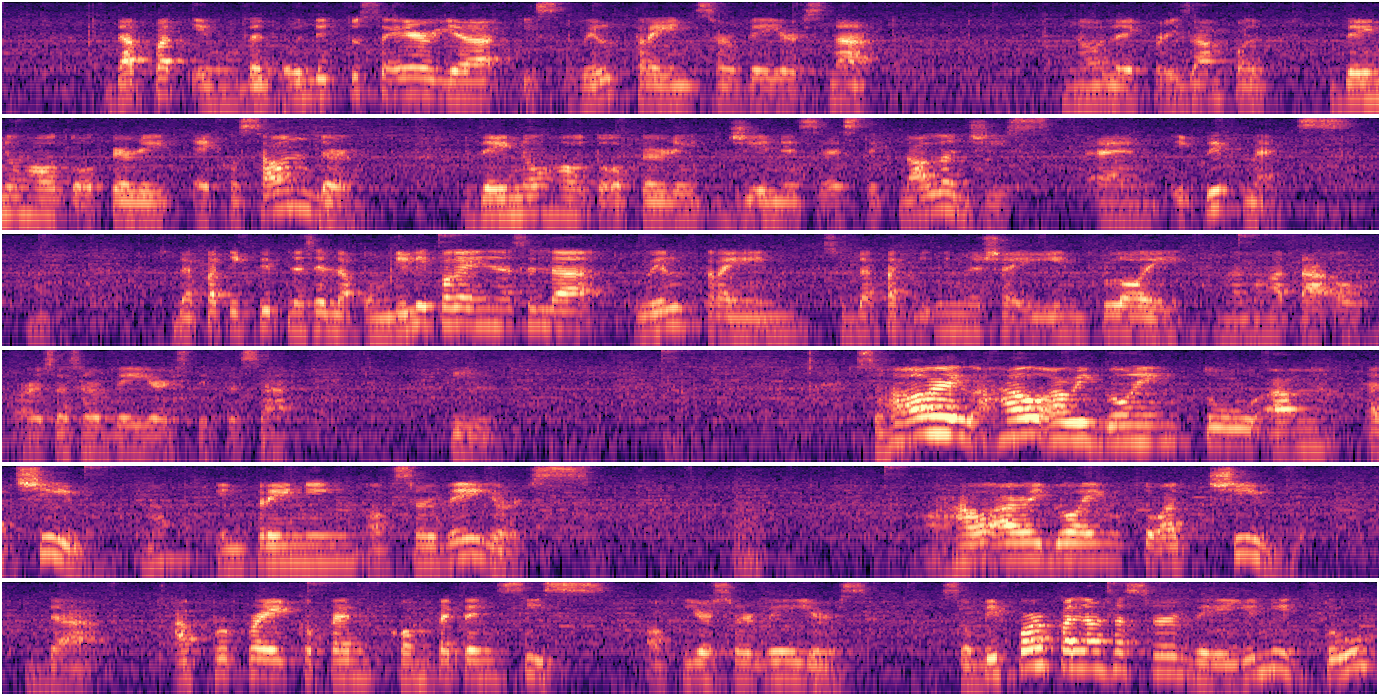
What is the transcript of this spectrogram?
Dapat yung dadon dito sa area is well-trained surveyors na. No, like for example, they know how to operate echo sounder. They know how to operate GNSS technologies and equipments. Dapat equip na sila. Kung dili pa kayo na sila well-trained, so dapat hindi mo siya i-employ ng mga tao or sa surveyors dito sa field. So how are how are we going to um, achieve no in training of surveyors? Or how are we going to achieve the appropriate competencies of your surveyors? So before pa lang sa survey, you need to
